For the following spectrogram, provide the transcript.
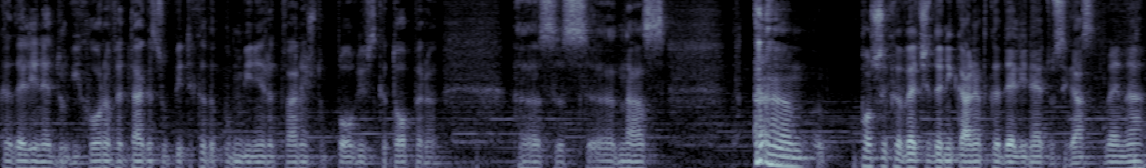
къде ли не други хора веднага се опитаха да комбинират това нещо, Пловивската опера а, с а, нас. Почнаха вече да ни канят къде ли не. Ето сега сме на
